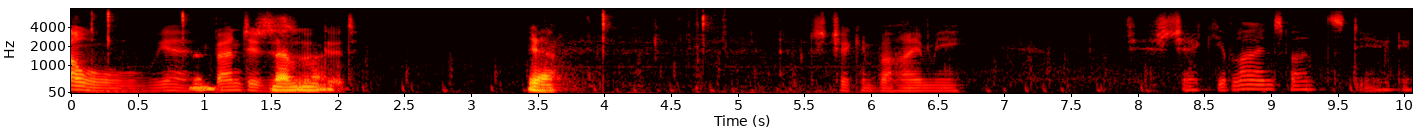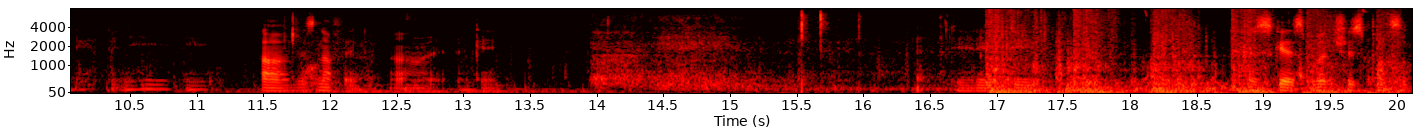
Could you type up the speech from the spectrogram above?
oh, yeah. Bandages look good. Yeah. Just checking behind me. Just check your blind spots. Do, do, do. Oh, there's nothing. Alright, okay. Let's get as much as possible.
